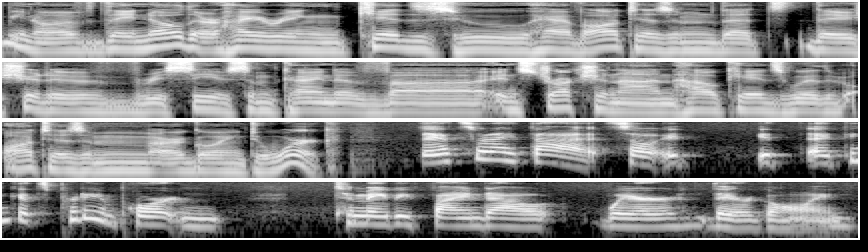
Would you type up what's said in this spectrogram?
you know if they know they're hiring kids who have autism, that they should have received some kind of uh, instruction on how kids with autism are going to work. That's what I thought. So it, it, I think it's pretty important to maybe find out where they're going.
